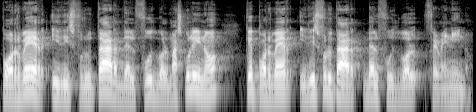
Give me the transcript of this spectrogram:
por ver y disfrutar del fútbol masculino que por ver y disfrutar del fútbol femenino.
